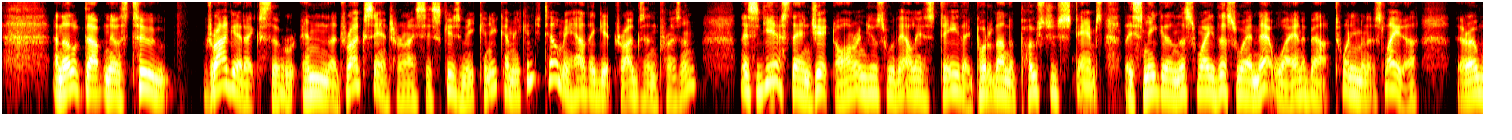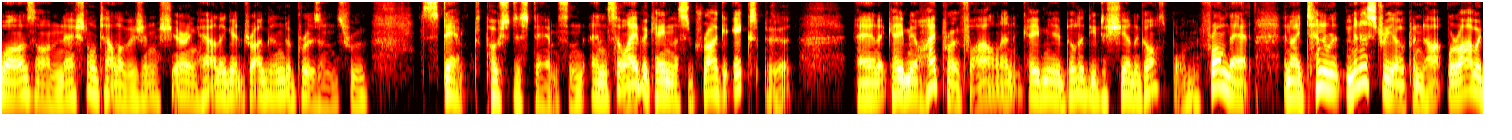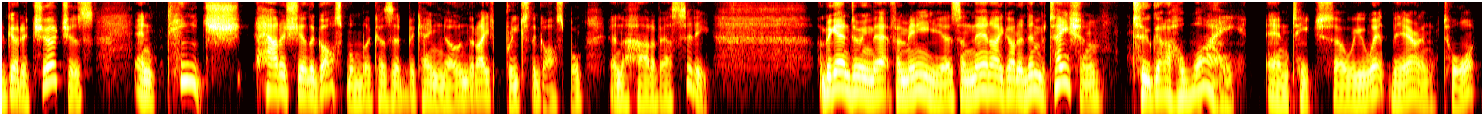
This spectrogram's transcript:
And I looked up and there was two drug addicts that were in the drug center. And I said, excuse me, can you come here? Can you tell me how they get drugs in prison? They said, yes, they inject oranges with LSD. They put it under postage stamps. They sneak it in this way, this way, and that way. And about 20 minutes later, there I was on national television sharing how they get drugs into prison through stamps, postage stamps. And, and so I became this drug expert and it gave me a high profile and it gave me the ability to share the gospel. And from that, an itinerant ministry opened up where I would go to churches and teach how to share the gospel because it became known that I preached the gospel in the heart of our city. I began doing that for many years, and then I got an invitation to go to Hawaii and teach. So we went there and taught.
